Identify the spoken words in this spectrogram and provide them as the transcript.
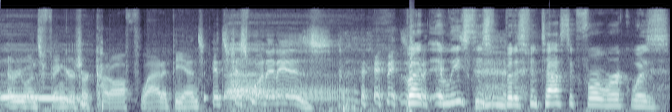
Everyone's fingers are cut off flat at the ends. It's just what it is. It is But at least his, but his Fantastic Four work was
